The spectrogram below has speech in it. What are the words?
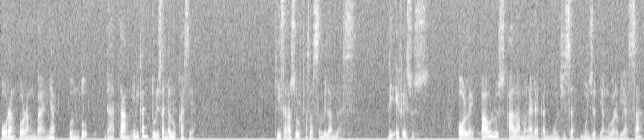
orang-orang banyak untuk datang. Ini kan tulisannya Lukas ya. Kisah Rasul pasal 19 di Efesus oleh Paulus Allah mengadakan mujizat-mujizat yang luar biasa.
